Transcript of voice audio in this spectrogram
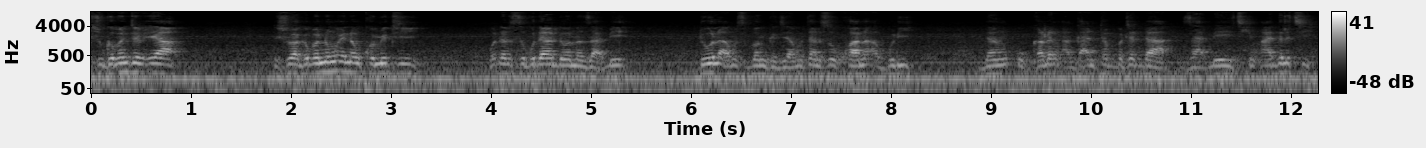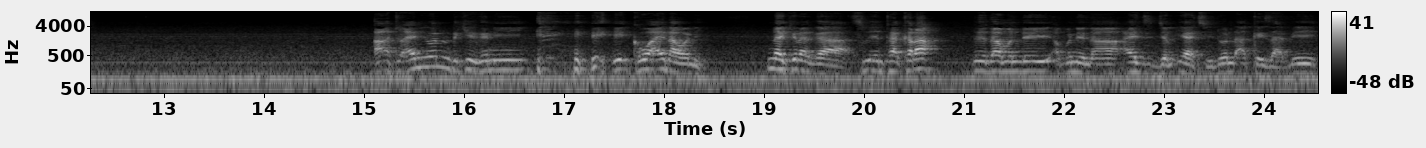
shugaban jam'iyya da shugabannin wayannan kwamiti waɗanda su gudanar da wannan zaɓe dole a musu bangajiya mutane su kwana a guri don ƙoƙarin a ga an tabbatar da zaɓe cikin adalci. A to ainihin wannan da ke gani kowa aina wani ina kira ga su 'yan takara da daman dai abu ne na aiji jam'iyya ce don da aka yi zaɓe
